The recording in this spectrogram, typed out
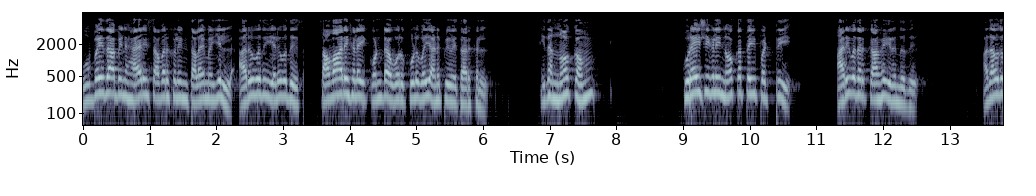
உபைதா பின் ஹாரிஸ் அவர்களின் தலைமையில் அறுபது எழுபது சவாரிகளை கொண்ட ஒரு குழுவை அனுப்பி வைத்தார்கள். இதன் நோக்கம் குறைஷிகளின் நோக்கத்தை பற்றி அறிவதற்காக இருந்தது. அதாவது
